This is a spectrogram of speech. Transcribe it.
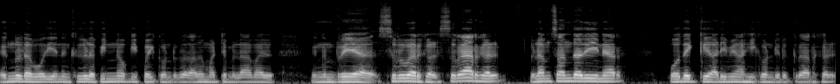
எங்களோட பகுதி இன்னும் கீழே பின்னோக்கி போய் கொண்டிருக்கிறது. அது மட்டும் இல்லாமல் இன்றைய சிறுவர்கள் சிறார்கள் இளம் சந்ததியினர் போதைக்கு அடிமையாகி கொண்டிருக்கிறார்கள்.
